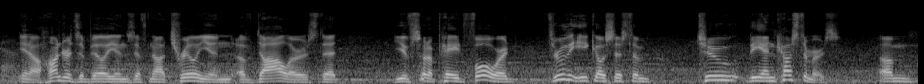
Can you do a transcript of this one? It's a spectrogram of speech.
Yeah. you know, hundreds of billions, if not trillion of dollars that you've sort of paid forward through the ecosystem to the end customers. Um,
